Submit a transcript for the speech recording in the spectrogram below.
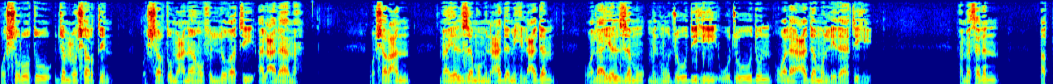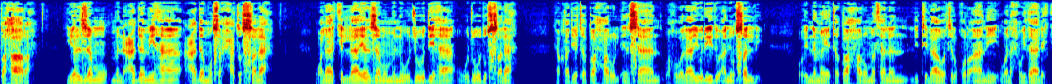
والشروط جمع شرط والشرط معناه في اللغة العلامة. وشرعا ما يلزم من عدمه العدم ولا يلزم من وجوده وجود ولا عدم لذاته. فمثلا الطهارة يلزم من عدمها عدم صحة الصلاة ولكن لا يلزم من وجودها وجود الصلاة. فقد يتطهر الإنسان وهو لا يريد أن يصلي وإنما يتطهر مثلا لتلاوة القرآن ونحو ذلك.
